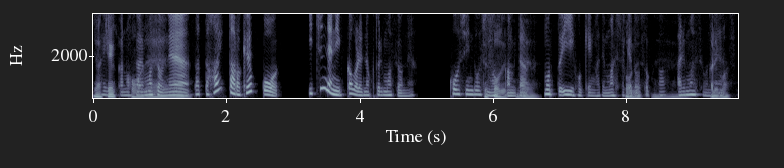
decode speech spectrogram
いや、入る結構、可能性ね。ありますよね。だって入ったら結構一年に一回は連絡取りますよね。更新どうしますか？そうですねみたいな。もっといい保険が出ましたけどとそうですねかありますよね。あります。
